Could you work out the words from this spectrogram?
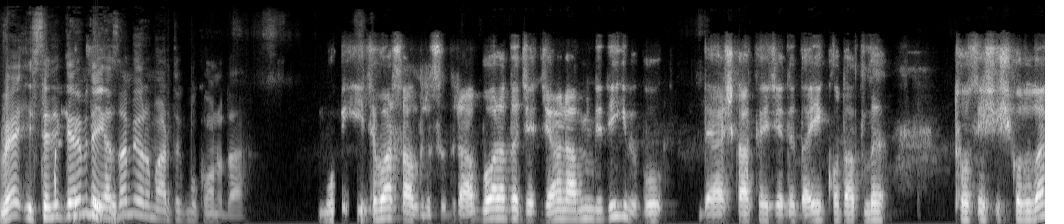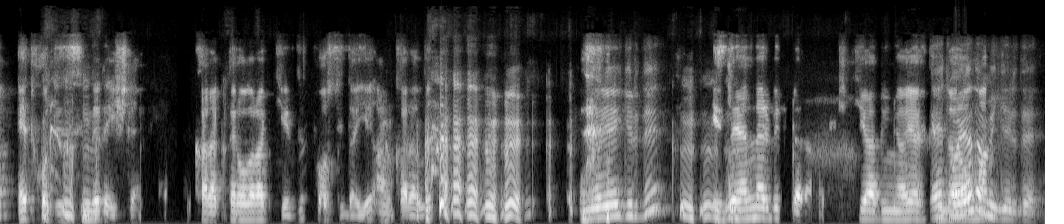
ve istediklerimi de yazamıyorum artık bu konuda. Bu bir itibar saldırısıdır abi. Bu arada Ce- Cemal abimin dediği gibi bu DHKPC'de dayı kod adlı Tosi Şişko Dudak Etko dizisinde de işte karakter olarak girdi. Tosi dayı Ankaralı. Nereye girdi? İzleyenler bilirler abi. Ya dünyaya Eto'ya da mı girdi?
